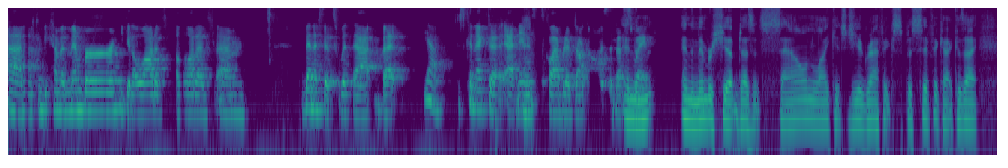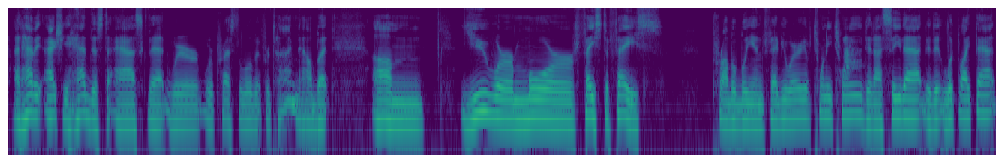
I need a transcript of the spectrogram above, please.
um, you can become a member. You get a lot of a lot of um, benefits with that. But yeah, just connect at, at namelesscollaborative.com is the best and way. And the membership doesn't sound like it's geographic specific because I I had actually had this to ask that we're we're pressed a little bit for time now, but um, you were more face to face probably in February of 2020. Did I see that? Did it look like that?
